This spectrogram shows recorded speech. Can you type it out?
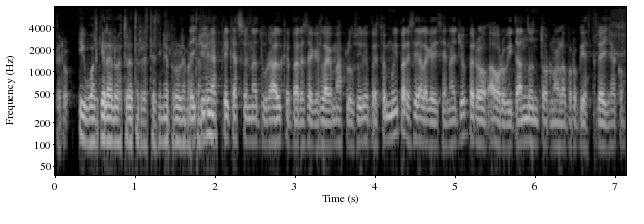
pero igual que la de los extraterrestres tiene problemas De hecho, también. hay una explicación natural que parece que es la más plausible, pero esto es muy parecida a la que dice Nacho, pero orbitando en torno a la propia estrella, con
